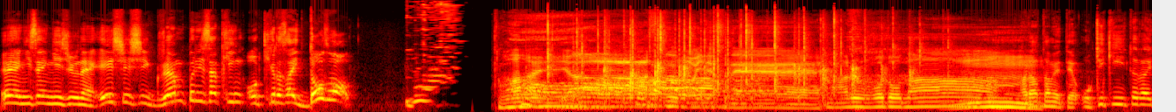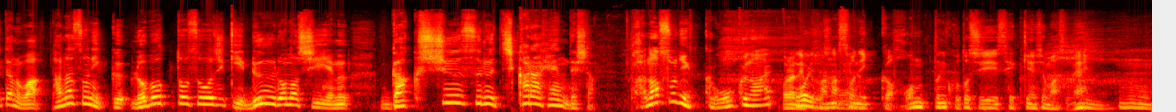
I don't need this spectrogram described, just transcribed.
えー2020年 ACC グランプリ作品お聞きください。どうぞ。はい。いやーすごいですね。なるほどなうん。改めてお聞きいただいたのはパナソニックロボット掃除機ルーロの CM 学習する力編でしたパナソニック多くない？これはね多いですね。パナソニックは本当に今年席巻してますね。うん。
